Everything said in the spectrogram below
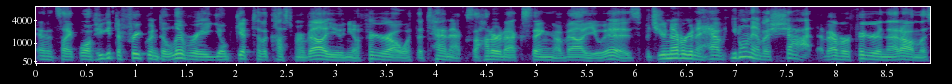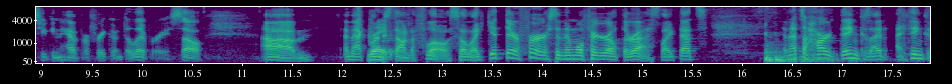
And it's like, well, if you get to frequent delivery, you'll get to the customer value and you'll figure out what the 10x, 100x thing of value is. But you're never going to have, you don't have a shot of ever figuring that out unless you can have a frequent delivery. So, um, and that comes right. down to flow. So like get there first, and then we'll figure out the rest. Like that's, and that's a hard thing because I I think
